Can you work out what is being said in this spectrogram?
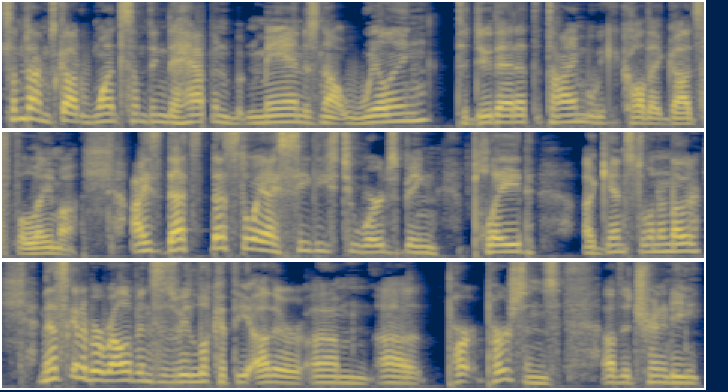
sometimes God wants something to happen, but man is not willing to do that at the time. We could call that God's thelema. I, that's that's the way I see these two words being played against one another, and that's going to be relevant as we look at the other um, uh, per- persons of the Trinity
